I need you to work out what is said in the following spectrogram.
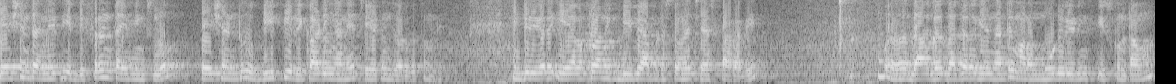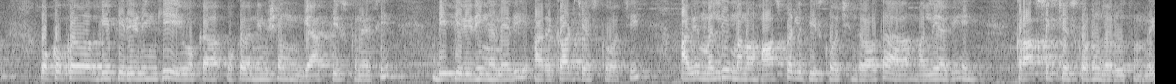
పేషెంట్ అనేది డిఫరెంట్ టైమింగ్స్లో పేషెంట్ బీపీ రికార్డింగ్ అనేది చేయడం జరుగుతుంది. ఇంటి దగ్గర ఈ ఎలక్ట్రానిక్ బీపీ ఆపరేటర్స్తోనే చేస్తారు అది. దగ్గర దగ్గరగా ఏంటంటే మనం మూడు రీడింగ్స్ తీసుకుంటాము. ఒక్కొక్క బీపీ రీడింగ్కి ఒక ఒక నిమిషం గ్యాప్ తీసుకునేసి బీపీ రీడింగ్ అనేది ఆ రికార్డ్ చేసుకోవచ్చు. అవి మళ్ళీ మనం హాస్పిటల్కి తీసుకువచ్చిన తర్వాత మళ్ళీ అవి క్రాస్ చెక్ చేసుకోవడం జరుగుతుంది.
